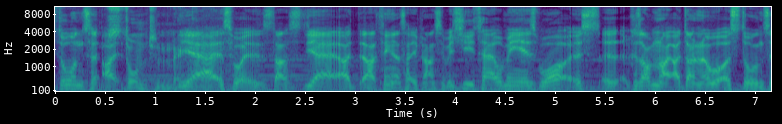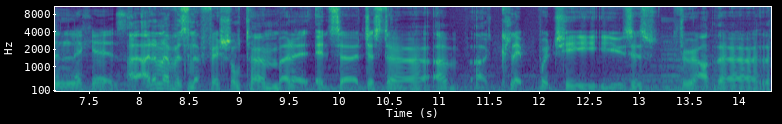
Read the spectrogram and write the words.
Staunton. I, Staunton yeah, it's what it's. That's yeah. I, I think that's how you pronounce it. But you tell me is what? Because I'm like I don't know what a Staunton lick is. I, I don't know if it's an official term, but it, it's uh, just a, a, a clip which he uses throughout the,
